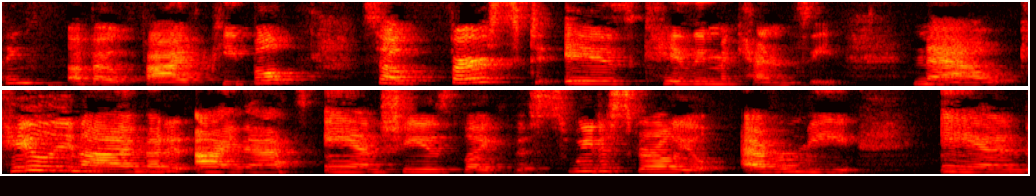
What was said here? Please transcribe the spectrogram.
think about five people. So first is Kaylee McKenzie. Now, Kaylee and I met at IMATS, and she is like the sweetest girl you'll ever meet. And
